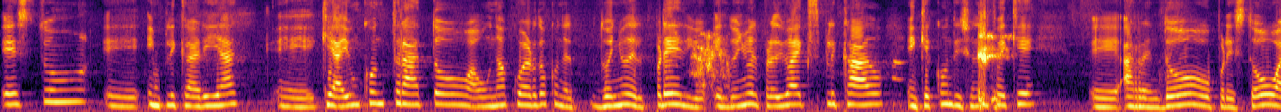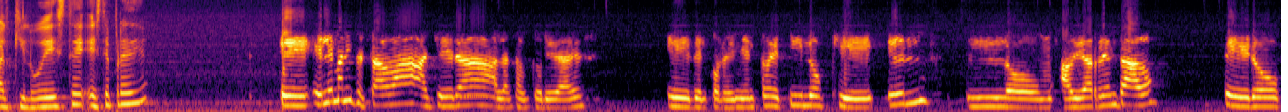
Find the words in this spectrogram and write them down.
Esto eh, implicaría eh, que hay un contrato o un acuerdo con el dueño del predio. El dueño del predio ha explicado en qué condiciones fue que eh, arrendó o prestó o alquiló este, este predio. él le manifestaba ayer a, las autoridades del corregimiento de Tilo que él lo había arrendado pero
